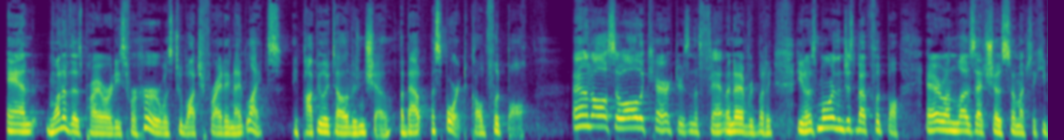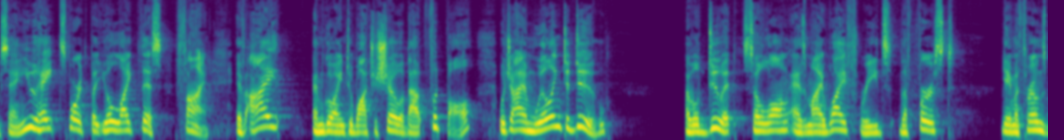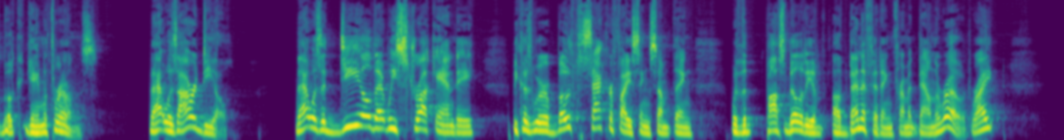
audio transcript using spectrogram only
And one of those priorities for her was to watch Friday Night Lights, a popular television show about a sport called football and also all the characters and the family and everybody. You know, it's more than just about football. Everyone loves that show so much they keep saying, You hate sports, but you'll like this. Fine. If I am going to watch a show about football, which I am willing to do, I will do it so long as my wife reads the first Game of Thrones book, Game of Thrones. That was our deal. That was a deal that we struck, Andy, because we were both sacrificing something with the possibility of, of benefiting from it down the road, right?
